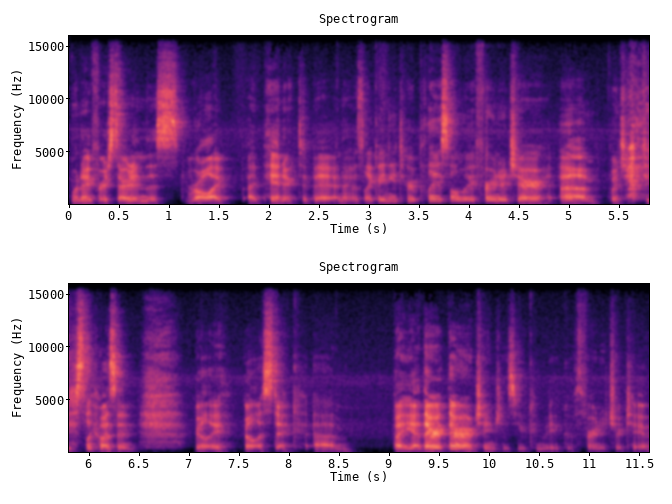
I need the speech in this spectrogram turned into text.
when I first started in this role, I, I panicked a bit and I was like, I need to replace all my furniture, um, which obviously wasn't really realistic. Um, but yeah, there there are changes you can make with furniture too.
